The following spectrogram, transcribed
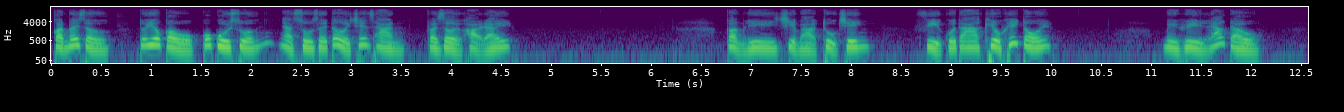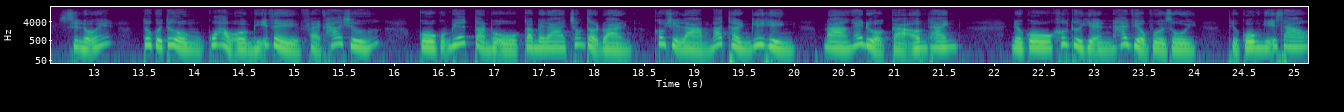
Còn bây giờ, tôi yêu cầu cô cúi xuống Nhặt số giấy tờ trên sàn Và rời khỏi đây. Cẩm Ly chỉ bảo Thủ Trinh, Vì cô ta khiêu khích tôi mê Huy lắc đầu. Xin lỗi, tôi cứ tưởng cô học ở Mỹ về phải khác chứ? Cô cũng biết toàn bộ camera trong tờ đoàn Không chỉ là mắt thần ghi hình Mà nghe được cả âm thanh. Nếu cô không thực hiện hai việc vừa rồi, Thì cô nghĩ sao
